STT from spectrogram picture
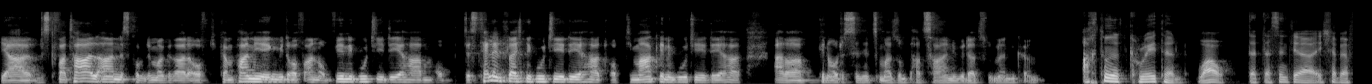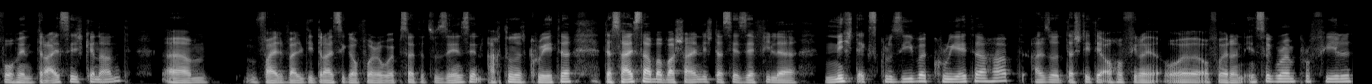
ja, das Quartal an. Es kommt immer gerade auf die Kampagne irgendwie drauf an, ob wir eine gute Idee haben, ob das Talent vielleicht eine gute Idee hat, ob die Marke eine gute Idee hat. Aber genau, das sind jetzt mal so ein paar Zahlen, die wir dazu nennen können. 800 Creator, wow das, das sind ja, ich habe ja vorhin 30 genannt, ähm, weil, weil die 30 auf eurer Webseite zu sehen sind, 800 Creator. Das heißt aber wahrscheinlich, dass ihr sehr viele nicht exklusive Creator habt. Also das steht ja auch auf, ihre, auf eurem Instagram-Profil.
